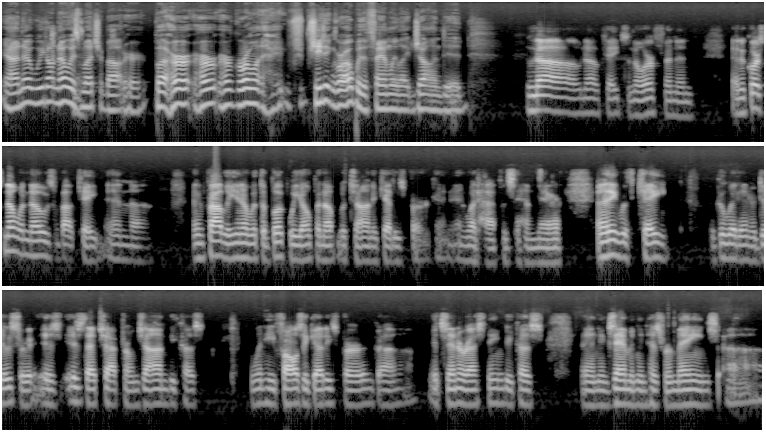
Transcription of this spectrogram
and I know we don't know as much about her, but her her her growing, she didn't grow up with a family like John did. No, no, Kate's an orphan, and and of course no one knows about Kate, and uh, and probably you know with the book we open up with John at Gettysburg and, and what happens to him there, and I think with Kate, a good way to introduce her is is that chapter on John because when he falls at Gettysburg. Uh, it's interesting because in examining his remains, uh,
